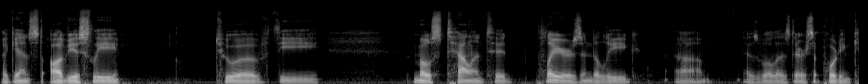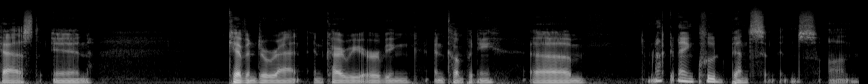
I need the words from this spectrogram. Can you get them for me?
against obviously two of the most talented players in the league, um, as well as their supporting cast in Kevin Durant and Kyrie Irving and company. Um, I'm not going to include Ben Simmons on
